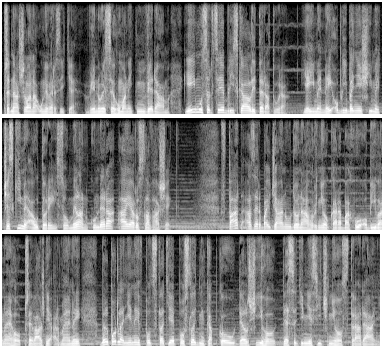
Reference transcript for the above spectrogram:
Přednášela na univerzitě, věnuje se humanitním vědám, jejímu srdci je blízká literatura. Jejími nejoblíbenějšími českými autory jsou Milan Kundera a Jaroslav Hašek. Vpád Azerbajdžánu do náhorního Karabachu, obývaného převážně Armény, byl podle Niny v podstatě poslední kapkou delšího desetiměsíčního strádání.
